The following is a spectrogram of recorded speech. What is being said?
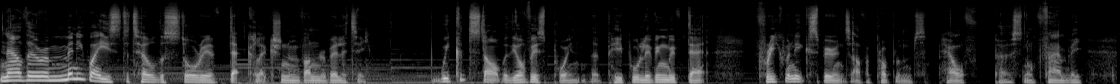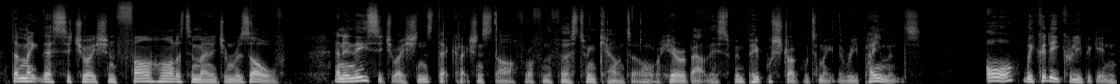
Now, there are many ways to tell the story of debt collection and vulnerability. We could start with the obvious point that people living with debt frequently experience other problems health, personal, family that make their situation far harder to manage and resolve. And in these situations, debt collection staff are often the first to encounter or hear about this when people struggle to make the repayments. Or we could equally begin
